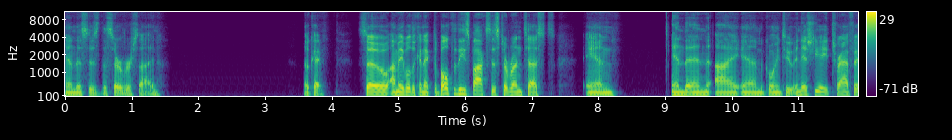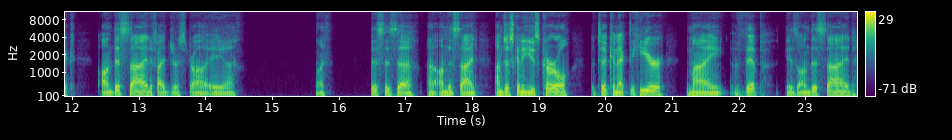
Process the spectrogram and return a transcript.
and this is the server side. Okay, so I'm able to connect to both of these boxes to run tests and and then I am going to initiate traffic on this side. If I just draw a, uh, this is uh, uh, on this side, I'm just going to use curl to connect to here. My VIP is on this side.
